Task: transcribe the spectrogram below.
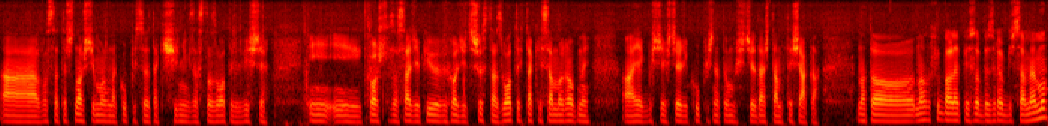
a w ostateczności można kupić sobie taki silnik za 100 zł, 200 i, i koszt w zasadzie piły wychodzi 300 zł takiej samorobnej, a jakbyście chcieli kupić, no to musicie dać tam tysiaka. No to no, chyba lepiej sobie zrobić samemu.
